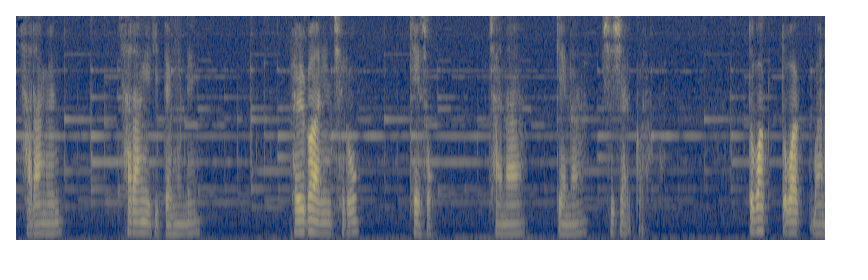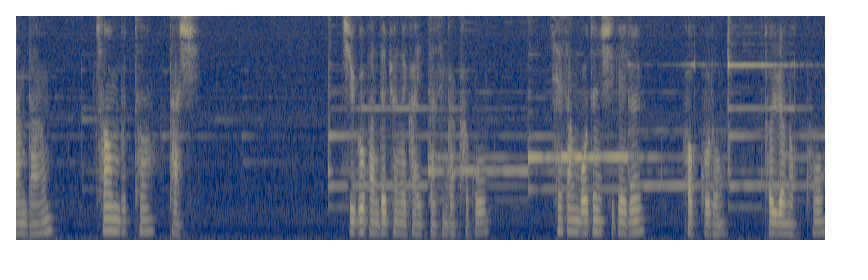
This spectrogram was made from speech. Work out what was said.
사랑은 사랑이기 때문에 별거 아닌 채로 계속 자나 깨나 시시할 거라고. 또박또박 말한 다음 처음부터 다시 지구 반대편에 가 있다 생각하고 세상 모든 시계를 거꾸로 돌려놓고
